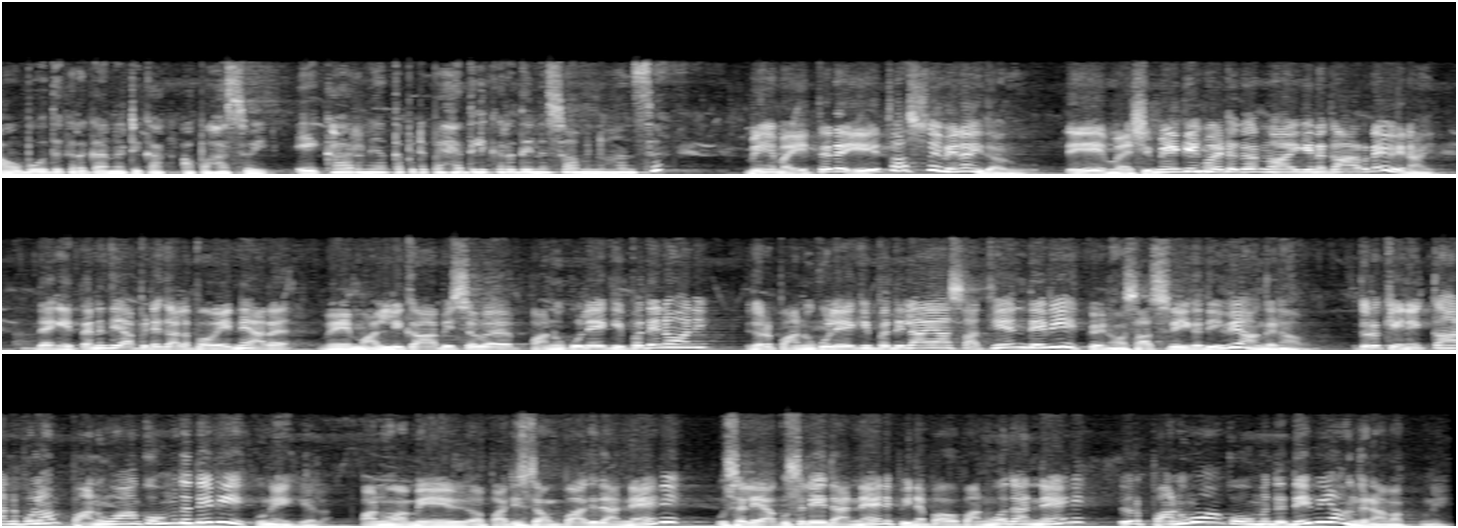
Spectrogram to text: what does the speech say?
අවබෝධ කරගන්න ටිකක් අපහසුයි. ඒ කාරණයක් අපිට පැහැදිලි කර දෙන්න ස්වාමින් වහන්සේ. මෙහෙම එතන ඒ තස්සේ වෙනයි දරු. ඒ මැශිමයකෙන් වැඩ කරනවා ගෙන කාරණය වෙනයි. දැන් එතනද අපිට ගලප වෙන්නේ අර මේ මල්ලිකා බිස්සව පනුකුලේ කිප දෙනවානේ එතට පනුකුලේ කිපදිලා යා සතියෙන් දෙවියෙක් වෙනවා සස්්‍රීක දිව්‍ය අංගනාව. එතර කෙනෙක් කාන්න පුළුවන් පනවා කොහොමද දෙවියෙක් වුණේ කියලා. පනුව මේ පටිසම්පාති දන්නේනේ උසලයා කුසලේ දන්නේන පින පව පනුව දන්නේනේ එතට පනවා කොහොමද දෙවිය අංගනාවක් වුණේ.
